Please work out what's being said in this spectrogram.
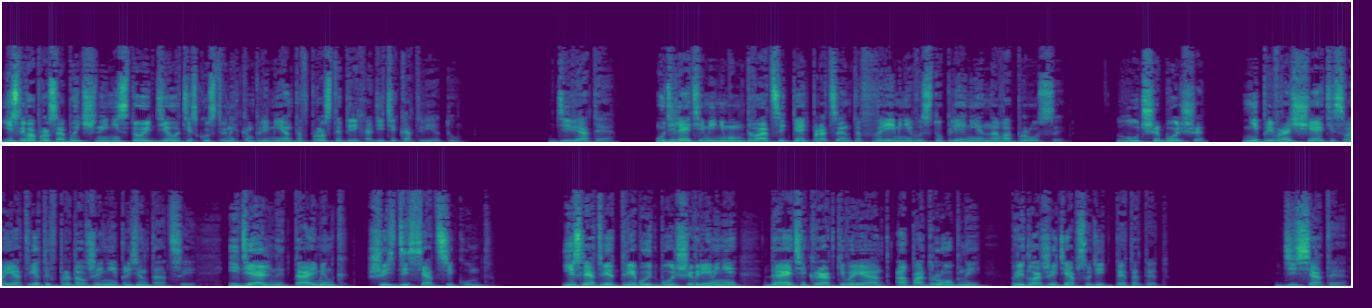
Если вопрос обычный, не стоит делать искусственных комплиментов, просто переходите к ответу. Девятое. Уделяйте минимум 25% времени выступления на вопросы. Лучше больше. Не превращайте свои ответы в продолжение презентации. Идеальный тайминг – 60 секунд. Если ответ требует больше времени, дайте краткий вариант, а подробный предложите обсудить тет-а-тет. -тет. Десятое.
